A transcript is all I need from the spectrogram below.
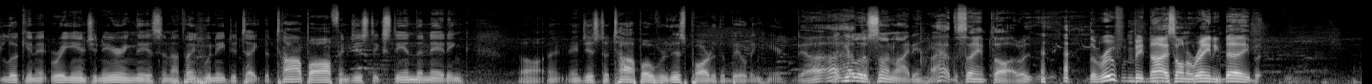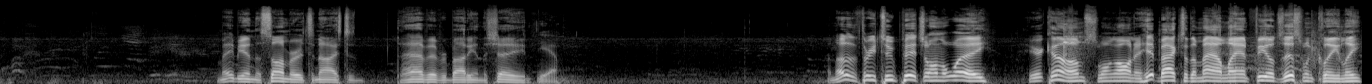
looking at re engineering this, and I think we need to take the top off and just extend the netting. Uh, and- and just a top over this part of the building here. Yeah, I, I get a little the- sunlight in here. I had the same thought. the roof would be nice on a rainy day, but maybe in the summer it's nice to, to have everybody in the shade. Yeah. Another 3 2 pitch on the way. Here it comes. Swung on and hit back to the mound. Land fields this one cleanly.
